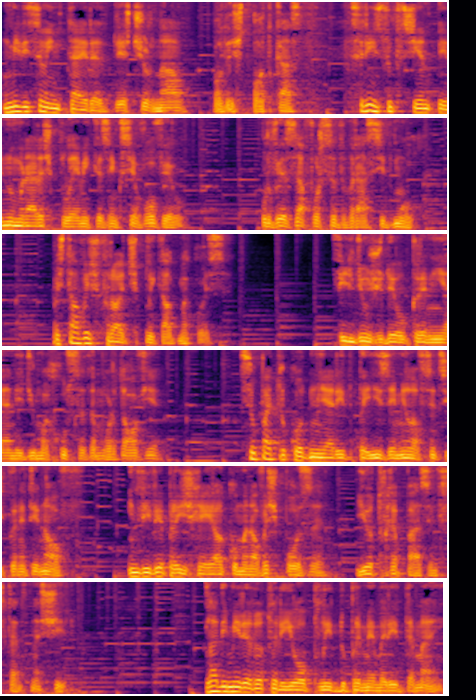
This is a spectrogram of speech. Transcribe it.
Uma edição inteira deste jornal, ou deste podcast, seria insuficiente para enumerar as polémicas em que se envolveu, por vezes à força de braço e de murro. Mas talvez Freud explique alguma coisa. Filho de um judeu ucraniano e de uma russa da Mordóvia, seu pai trocou de mulher e de país em 1949, indo viver para Israel com uma nova esposa e outro rapaz entretanto nascido. Vladimir adotaria o apelido do primeiro marido da mãe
